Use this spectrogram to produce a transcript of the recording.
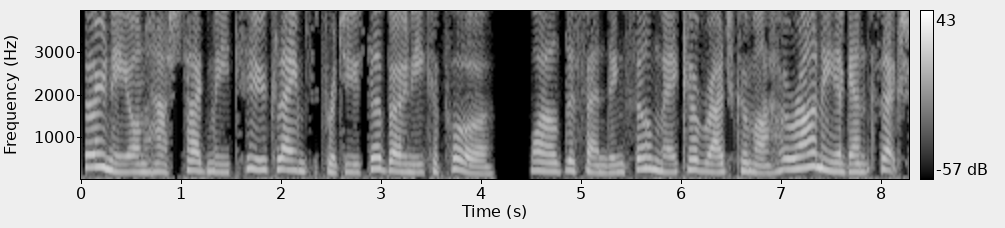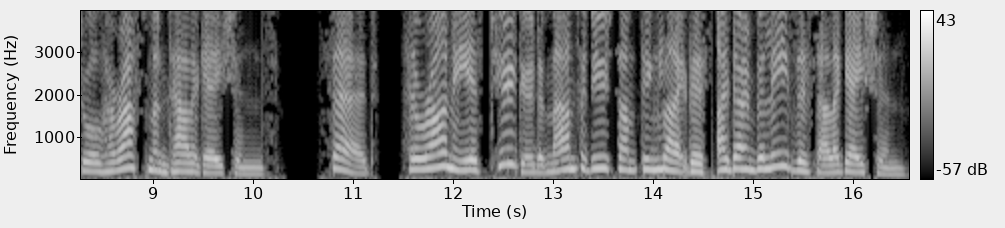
Boney on hashtag MeToo claims producer Boney Kapoor, while defending filmmaker Rajkumar Hirani against sexual harassment allegations, said, Hirani is too good a man to do something like this, I don't believe this allegation.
